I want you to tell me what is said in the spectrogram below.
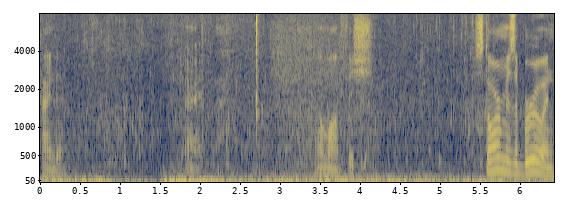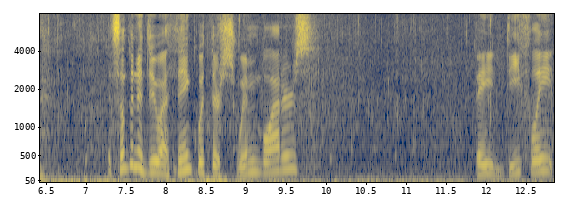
Kinda. All right. Come on, fish. Storm is a brewing. It's something to do, I think, with their swim bladders. They deflate,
